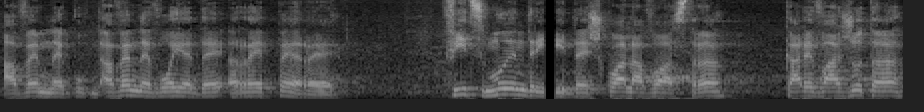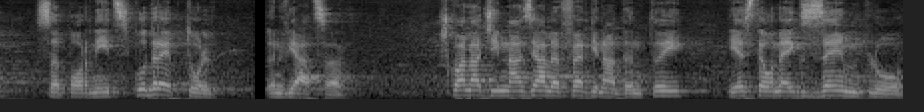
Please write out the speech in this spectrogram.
avem, nevo- avem nevoie de repere. Fiți mândri de școala voastră care vă ajută să porniți cu dreptul în viață. Școala gimnazială Ferdinand I este un exemplu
